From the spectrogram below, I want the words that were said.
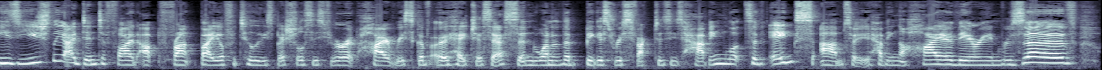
is usually identified up front by your fertility specialist if you're at high risk of OHSS. And one of the biggest risk factors is having lots of eggs. Um, so you're having a high ovarian reserve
